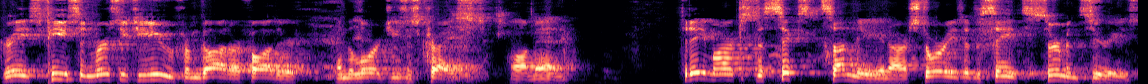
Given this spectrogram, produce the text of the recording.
Grace, peace, and mercy to you from God our Father and the Lord Jesus Christ. Amen. Today marks the sixth Sunday in our Stories of the Saints sermon series.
